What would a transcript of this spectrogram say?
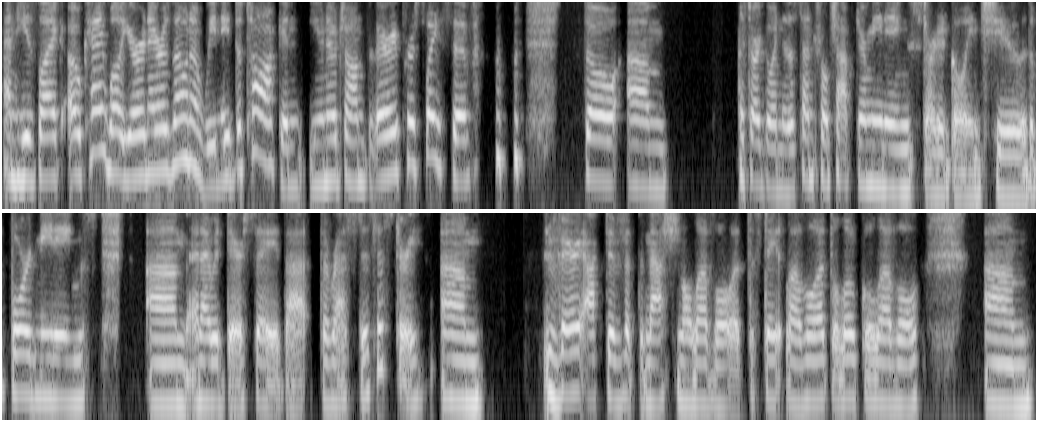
And he's like, okay, well, you're in Arizona. We need to talk. And you know, John's very persuasive. so, um, I started going to the central chapter meetings, started going to the board meetings. Um, and I would dare say that the rest is history. Um, very active at the national level, at the state level, at the local level. Um,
